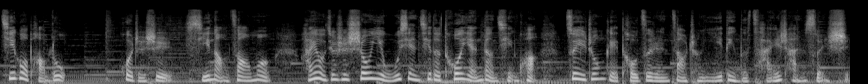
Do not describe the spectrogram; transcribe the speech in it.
机构跑路。或者是洗脑造梦，还有就是收益无限期的拖延等情况，最终给投资人造成一定的财产损失。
